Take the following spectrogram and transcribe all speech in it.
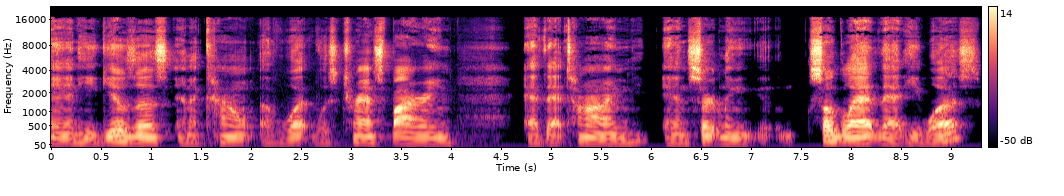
and he gives us an account of what was transpiring at that time, and certainly uh, so glad that he was,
